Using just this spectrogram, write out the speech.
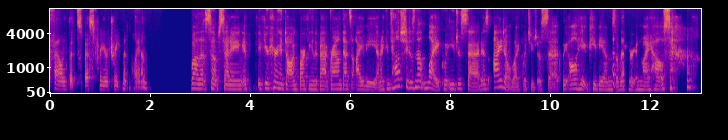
found that's best for your treatment plan. Wow, that's so upsetting. If if you're hearing a dog barking in the background, that's Ivy, and I can tell she does not like what you just said. As I don't like what you just said. We all hate PBMs over here in my house.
